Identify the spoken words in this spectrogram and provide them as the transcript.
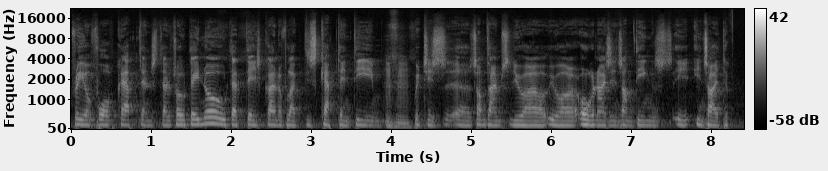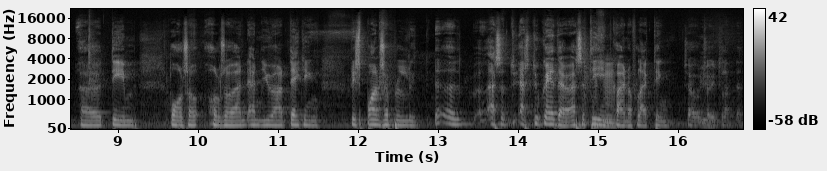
three or four captains that, so they know that there's kind of like this captain team mm-hmm. which is uh, sometimes you are you are organizing some things inside the uh, team also also and, and you are taking responsibility uh, as a, as together as a team mm-hmm. kind of like thing so so it's like that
